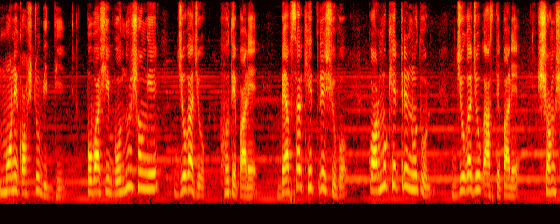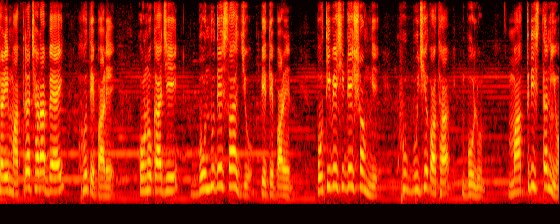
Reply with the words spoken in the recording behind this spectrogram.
মনে কষ্ট বৃদ্ধি। প্রবাসী বন্ধুর সঙ্গে যোগাযোগ হতে পারে। ব্যবসার ক্ষেত্রে শুভ, কর্মক্ষেত্রে নতুন যোগাযোগ আসতে পারে। সংসারে মাত্রা ছাড়া ব্যয় হতে পারে। কোনো কাজে বন্ধুদের সাহায্য পেতে পারেন। প্রতিবেশীদের সঙ্গে খুব বুঝে কথা বলুন। মাতৃস্থানীয়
